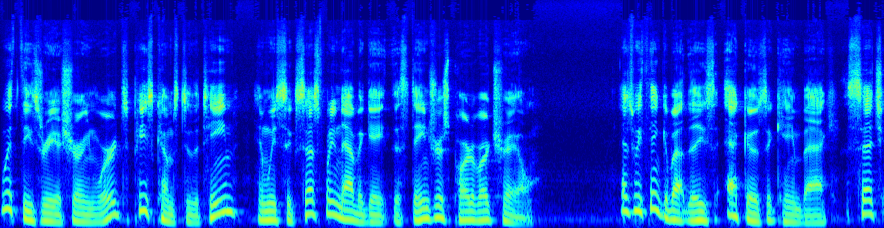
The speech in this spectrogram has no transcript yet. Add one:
With these reassuring words, peace comes to the team, and we successfully navigate this dangerous part of our trail. As we think about these echoes that came back, such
